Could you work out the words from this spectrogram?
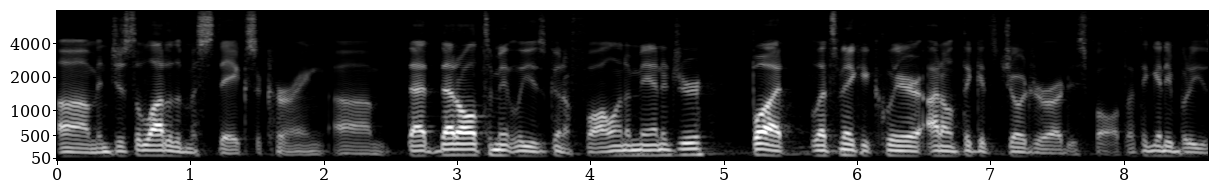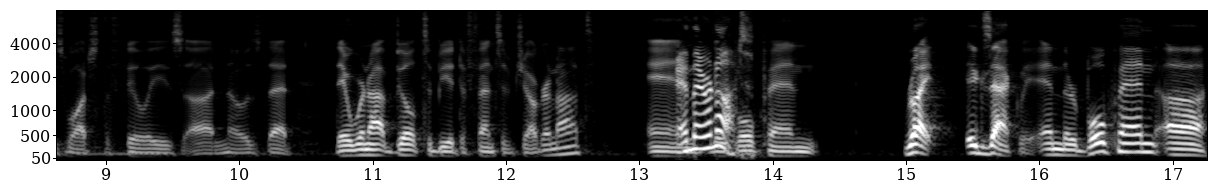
um, and just a lot of the mistakes occurring. Um, that that ultimately is going to fall on a manager. But let's make it clear, I don't think it's Joe Girardi's fault. I think anybody who's watched the Phillies uh, knows that they were not built to be a defensive juggernaut, and, and they're not bullpen. Right, exactly, and their bullpen. Uh,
